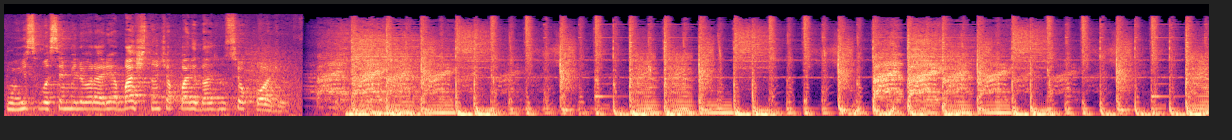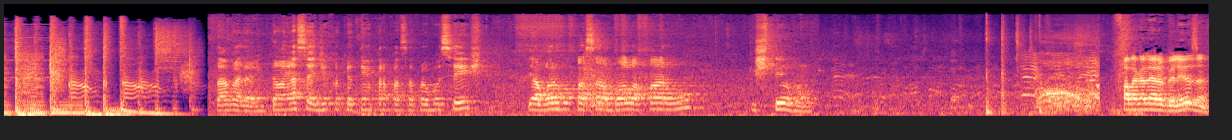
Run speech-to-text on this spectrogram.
com isso você melhoraria bastante a qualidade do seu código. Galera? Então essa é a dica que eu tenho para passar para vocês. E agora eu vou passar a bola para o Estevão. Fala galera, beleza?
